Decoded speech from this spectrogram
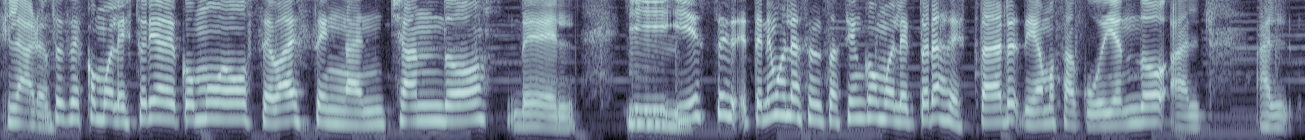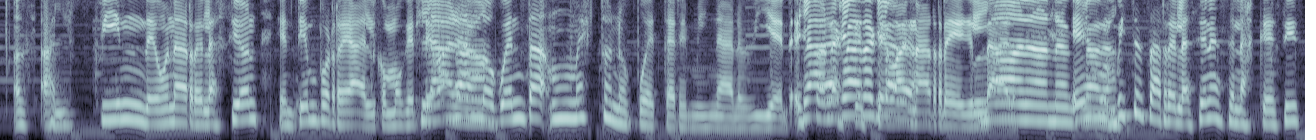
claro. Entonces es como la historia de cómo se va desenganchando de él. Y, Mm. y ese- tenemos la sensación como lectoras de estar, digamos, acudiendo al, al, al fin de una relación en tiempo real. Como que te vas dando cuenta, "Mm, esto no puede terminar bien. Esto Claro, no es claro, que se van a arreglar. No, no, no, Es-. ¿Viste esas relaciones en las que decís,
